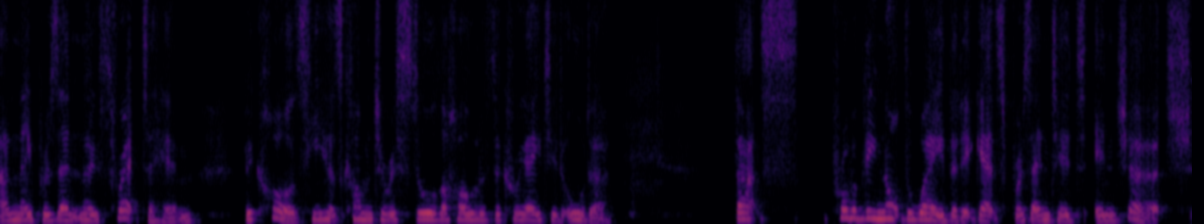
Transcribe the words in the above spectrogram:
and they present no threat to him because he has come to restore the whole of the created order. That's probably not the way that it gets presented in church.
